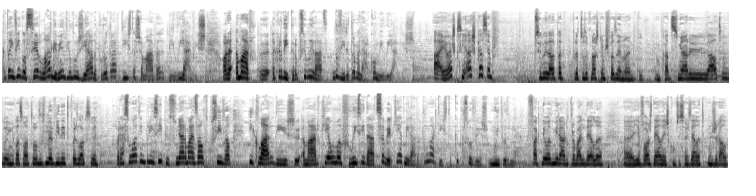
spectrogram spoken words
que tem vindo a ser largamente elogiada por outra artista chamada Billie Eilish. Ora, Amaro uh, acredita na possibilidade de vir a trabalhar com Billie Eilish. Ah, eu acho que sim. Acho que há sempre possibilidade para, para tudo o que nós queremos fazer, não é? Um bocado sonhar alto em relação a tudo na vida e depois logo se vê. Parece um ótimo princípio sonhar o mais alto possível. E claro, diz Amaro, que é uma felicidade saber que é admirada por uma artista que, por sua vez, muito admira. O facto de eu admirar o trabalho dela uh, e a voz dela e as composições dela, tipo, no geral,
